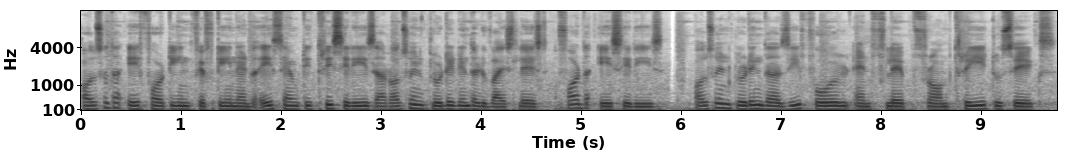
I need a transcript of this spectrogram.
Also the A14, 15 and the A73 series are also included in the device list for the A series, also including the Z Fold and Flip from 3 to 6.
